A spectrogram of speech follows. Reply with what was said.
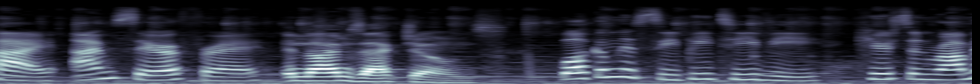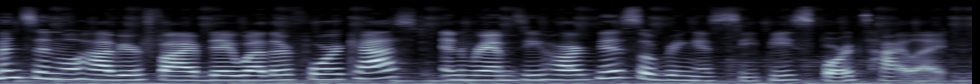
Hi, I'm Sarah Frey. And I'm Zach Jones. Welcome to CPTV. Kirsten Robinson will have your five day weather forecast, and Ramsey Harkness will bring us CP sports highlights.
